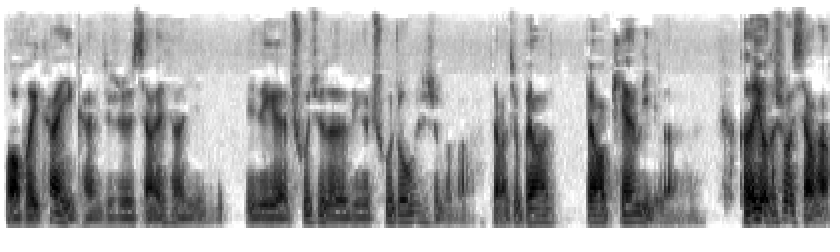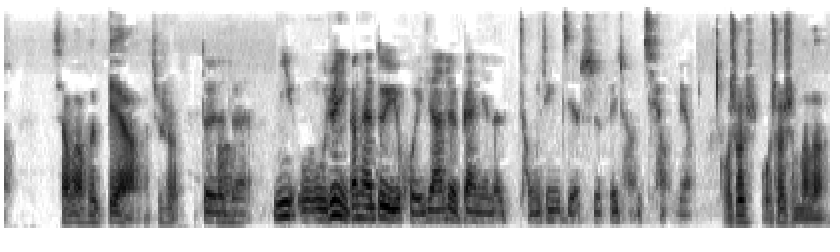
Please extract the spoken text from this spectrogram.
往回看一看，就是想一想你你那个出去的那个初衷是什么吧，对吧？就不要不要偏离了。可能有的时候想法想法会变啊，就是对对对，你我我觉得你刚才对于回家这个概念的重新解释非常巧妙。我说我说什么了？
